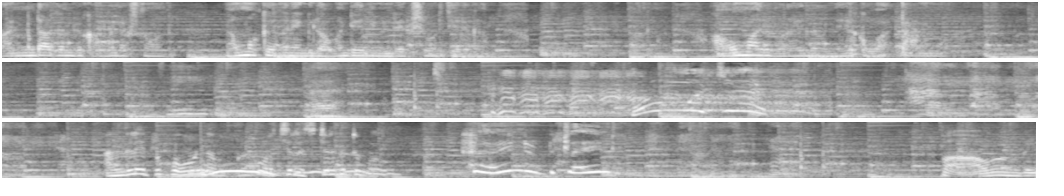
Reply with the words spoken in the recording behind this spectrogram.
കണ്ടാൽ തന്നെ ഒരു കള്ളലക്ഷണമുണ്ട്. നമുക്ക് എങ്ങനെയെങ്കിലും അവന്റെ നിന്ന് രക്ഷപ്പെടുത്തിയെടുക്കണം. അവന്മാർ പറയുന്നത് നിനക്ക് വട്ടാണെന്ന്? അങ്കിളെ ഇപ്പൊ പോകണ്ട നമുക്ക് കുറച്ച് റെസ്റ്റ് എടുത്തിട്ട് പോകും പാവം അങ്കിൾ.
